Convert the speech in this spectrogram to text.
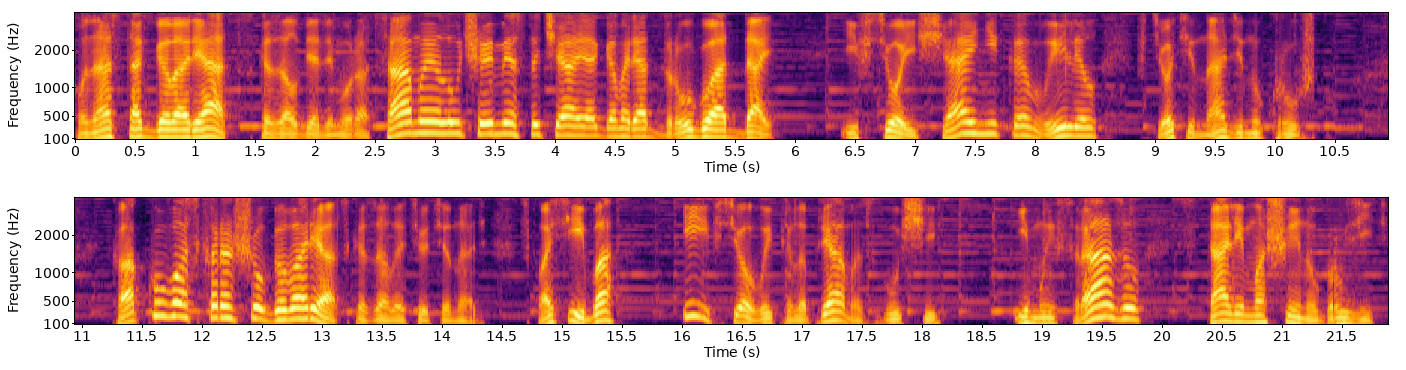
«У нас так говорят», — сказал дядя Мурат. «Самое лучшее место чая, говорят, другу отдай». И все из чайника вылил в тети Надину кружку. «Как у вас хорошо говорят», — сказала тетя Надя. «Спасибо». И все выпила прямо с гущей и мы сразу стали машину грузить.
